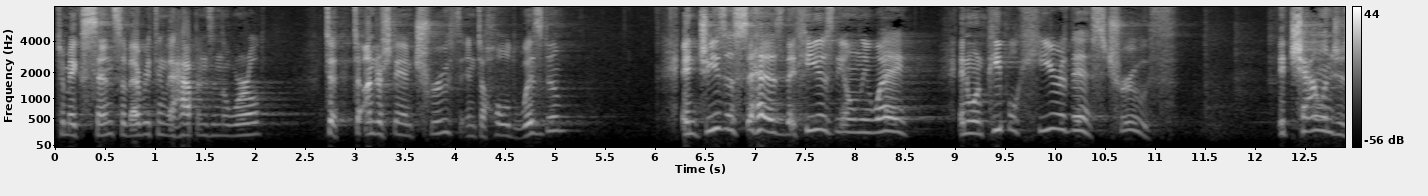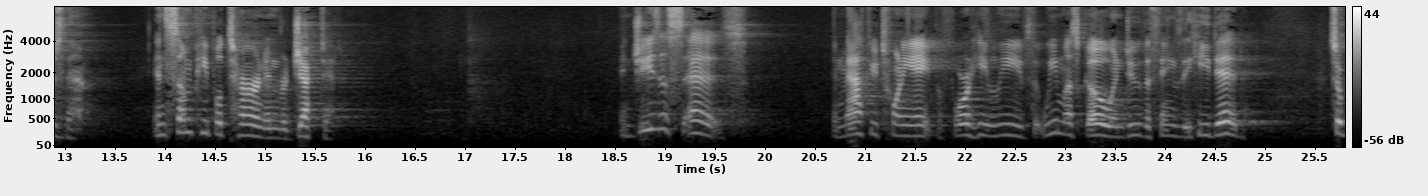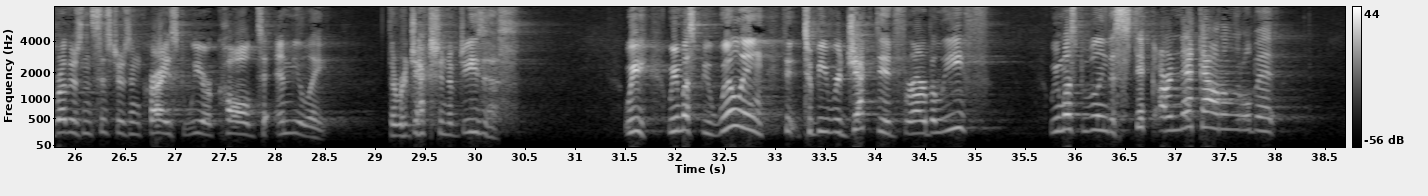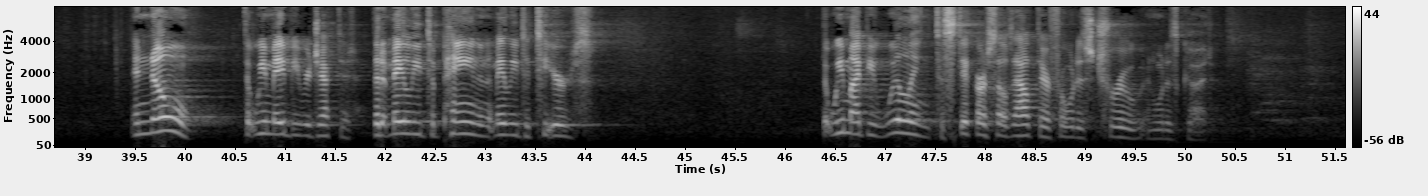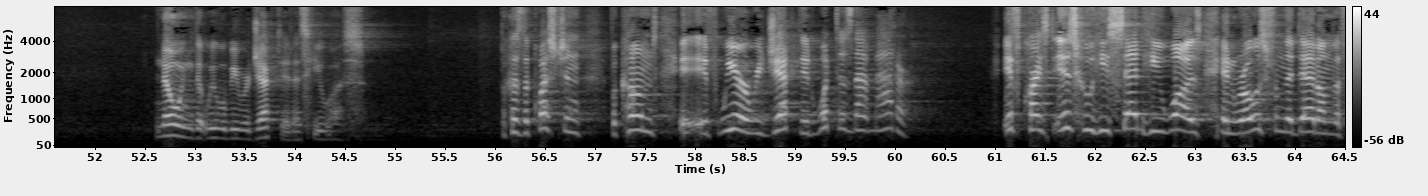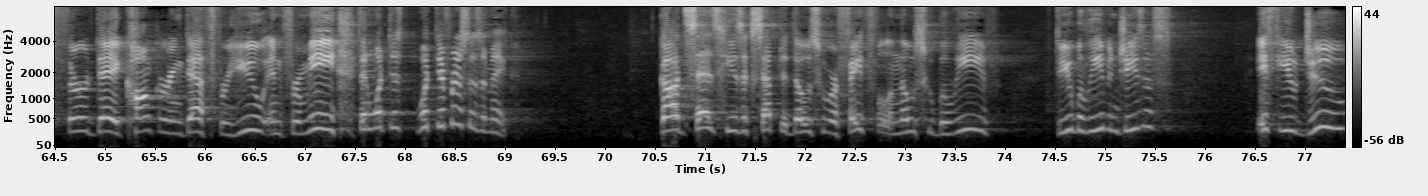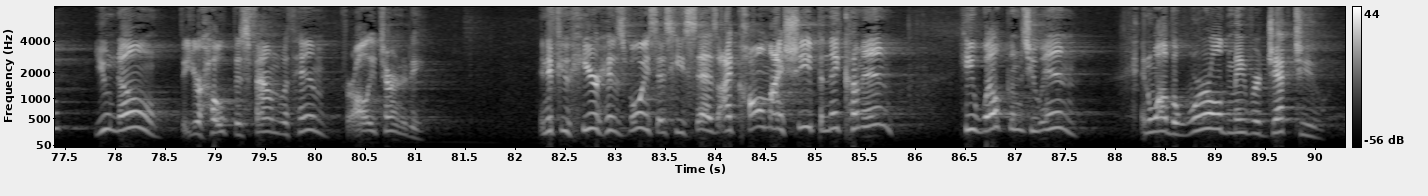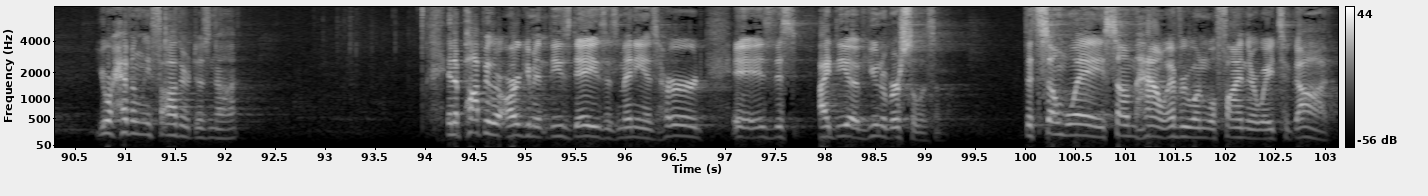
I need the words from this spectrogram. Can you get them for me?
to make sense of everything that happens in the world. to, to understand truth and to hold wisdom. And Jesus says that He is the only way. And when people hear this truth, it challenges them. And some people turn and reject it. And Jesus says in Matthew 28, before he leaves, that we must go and do the things that he did. So, brothers and sisters in Christ, we are called to emulate the rejection of Jesus. We, we must be willing to, to be rejected for our belief. We must be willing to stick our neck out a little bit and know that we may be rejected, that it may lead to pain and it may lead to tears. That we might be willing to stick ourselves out there for what is true and what is good, knowing that we will be rejected as He was. Because the question becomes if we are rejected, what does that matter? If Christ is who he said he was and rose from the dead on the third day, conquering death for you and for me, then what, does, what difference does it make? God says he has accepted those who are faithful and those who believe. Do you believe in Jesus? If you do, you know that your hope is found with him for all eternity. And if you hear his voice as he says, I call my sheep and they come in, he welcomes you in. And while the world may reject you, your heavenly Father does not. In a popular argument these days, as many has heard, is this idea of universalism. That some way, somehow, everyone will find their way to God.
